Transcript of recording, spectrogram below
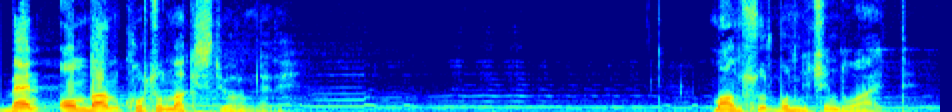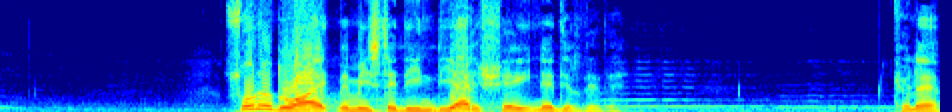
Ben ondan kurtulmak istiyorum dedi. Mansur bunun için dua etti. Sonra dua etmemi istediğin diğer şey nedir dedi. Köle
